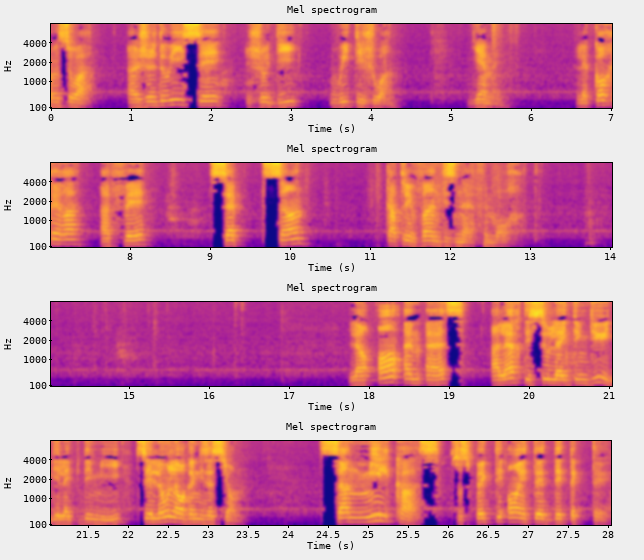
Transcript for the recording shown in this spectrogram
Bonsoir. Aujourd'hui, c'est jeudi 8 juin. Yémen. Le choléra a fait 799 morts. La OMS alerte sur l'étendue de l'épidémie selon l'organisation. 100 000 cas suspectés ont été détectés.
